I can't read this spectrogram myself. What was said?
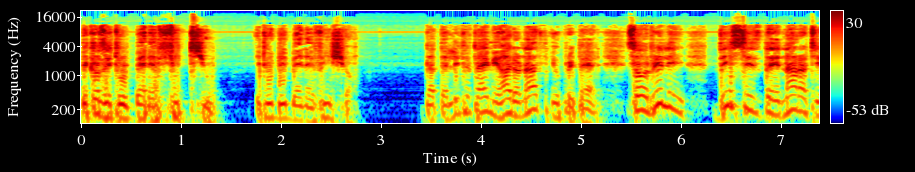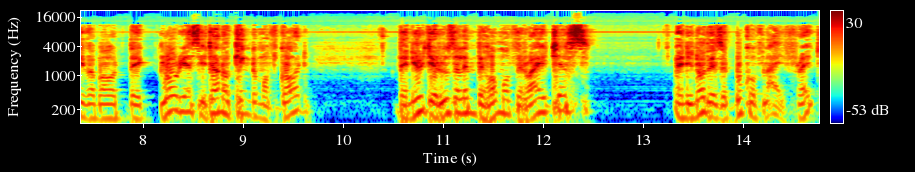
Because it will benefit you. It will be beneficial. That the little time you had on earth, you prepared. So really, this is the narrative about the glorious eternal kingdom of God, the New Jerusalem, the home of the righteous. And you know there's a book of life, right?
